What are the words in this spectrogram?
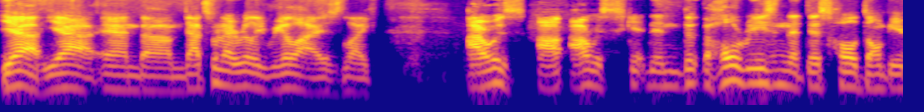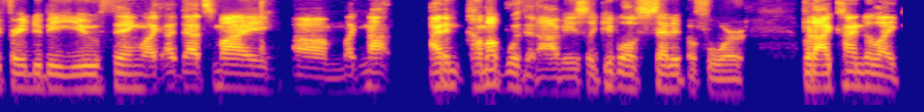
Yeah, yeah, and um, that's when I really realized like I was I, I was scared. And the, the whole reason that this whole "don't be afraid to be you" thing, like that's my um like not I didn't come up with it. Obviously, people have said it before, but I kind of like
